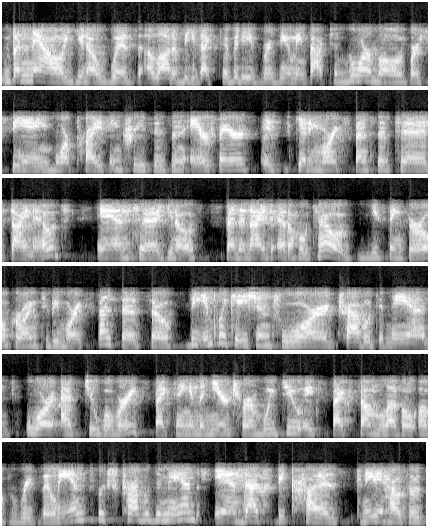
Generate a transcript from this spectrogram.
But now, you know, with a lot of these activities resuming back to normal, we're seeing more price increases in airfares. It's getting more expensive to dine out and to you know spend a night at a hotel. These things are all growing to be more expensive. So the implication for travel demand or as to what we're expecting in the near term, we do expect some level of resilience for travel demand. And that's because Canadian households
